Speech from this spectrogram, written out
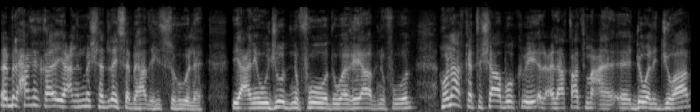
بالحقيقة يعني المشهد ليس بهذه السهولة. يعني وجود نفوذ وغياب نفوذ هناك تشابك بالعلاقات مع دول الجوار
